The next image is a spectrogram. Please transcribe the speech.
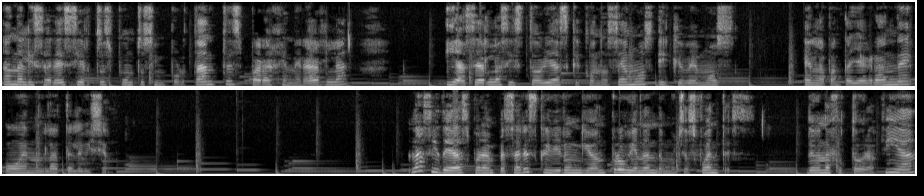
analizaré ciertos puntos importantes para generarla y hacer las historias que conocemos y que vemos en la pantalla grande o en la televisión. Las ideas para empezar a escribir un guion provienen de muchas fuentes. De una fotografía,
